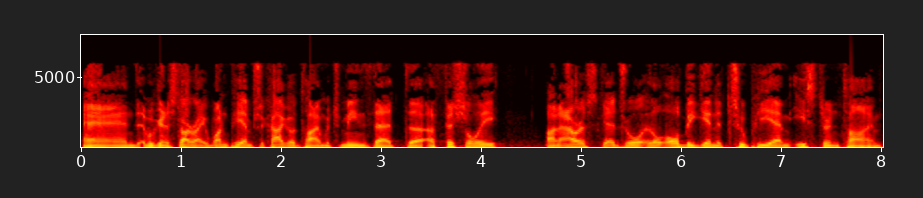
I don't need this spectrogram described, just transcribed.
And we're going to start right 1 p.m. Chicago time, which means that uh, officially on our schedule it'll all begin at 2 p.m. Eastern time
